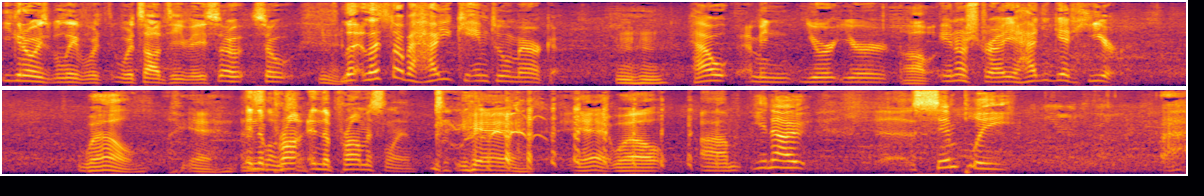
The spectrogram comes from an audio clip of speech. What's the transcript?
you can always believe what's on TV. So, so let, us talk about how you came to America. Mm-hmm. How I mean, you're you're Oh. in Australia. How'd you get here Well, yeah. in the pro- in the promised land? yeah, yeah. Well, um, you know, uh, simply, uh,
